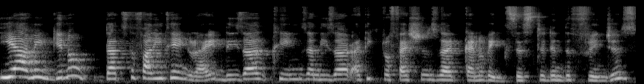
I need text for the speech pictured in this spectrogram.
Yeah, I mean, you know, that's the funny thing, right? These are things and these are, I think, professions that kind of existed in the fringes.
